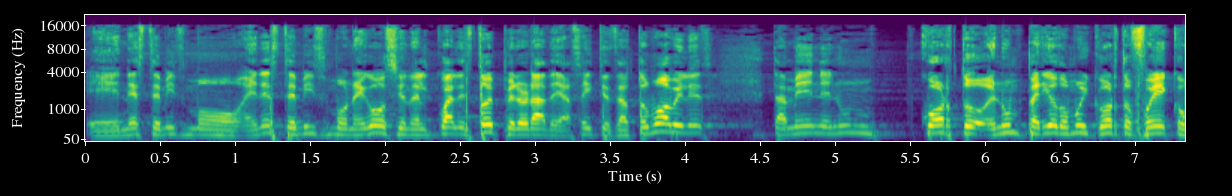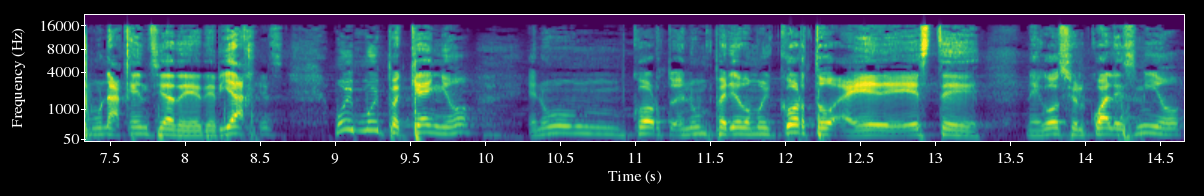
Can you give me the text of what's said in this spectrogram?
en este, mismo, en este mismo negocio en el cual estoy, pero era de aceites de automóviles. También en un corto, en un periodo muy corto fue como una agencia de, de viajes, muy, muy pequeño. En un corto, en un periodo muy corto, eh, este negocio, el cual es mío,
